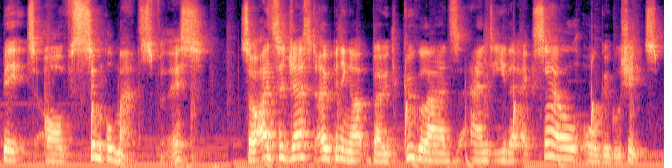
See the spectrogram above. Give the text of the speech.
bit of simple maths for this, so I'd suggest opening up both Google Ads and either Excel or Google Sheets.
